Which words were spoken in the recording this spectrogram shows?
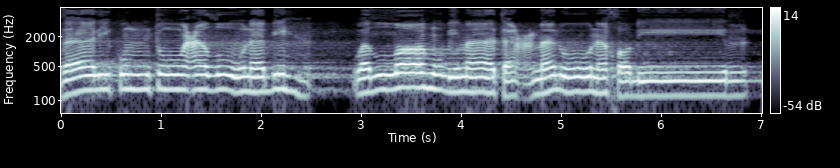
ذلكم توعظون به والله بما تعملون خبير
